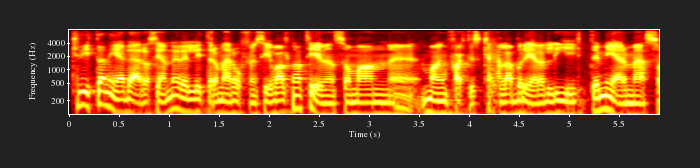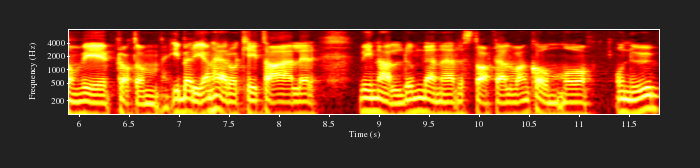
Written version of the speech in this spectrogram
krita ner där. Och sen är det lite de här offensiva alternativen som man, eh, man faktiskt kan laborera lite mer med. Som vi pratade om i början här. Och Keita eller Wijnaldum där när startelvan kom. Och och nu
